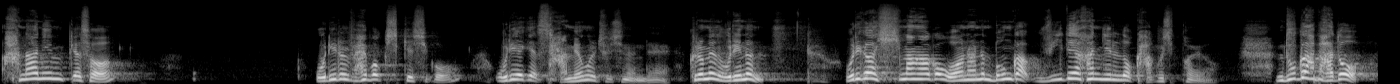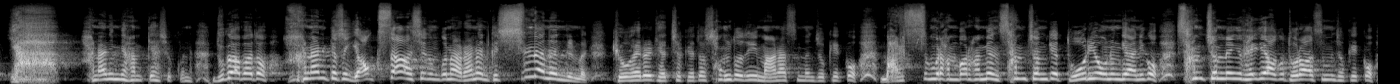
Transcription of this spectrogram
하나님께서 우리를 회복시키시고 우리에게 사명을 주시는데 그러면 우리는 우리가 희망하고 원하는 뭔가 위대한 일로 가고 싶어요. 누가 봐도 야 하나님이 함께 하셨구나. 누가 봐도 하나님께서 역사하시는구나라는 그 신나는 일을 교회를 개척해도 성도들이 많았으면 좋겠고 말씀을 한 번 하면 3천 개 돌이 오는 게 아니고 3천 명이 회개하고 돌아왔으면 좋겠고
